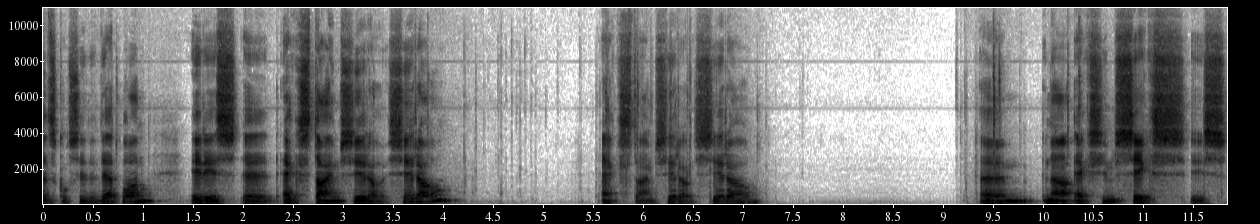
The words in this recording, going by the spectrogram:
let's consider that one. It is uh, x times 0 is 0. x times 0 is 0. Um, now, axiom 6 is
